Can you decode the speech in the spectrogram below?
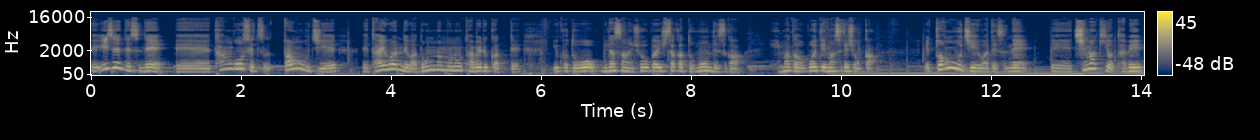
以前ですね、えー、単語節端午節台湾ではどんなものを食べるかっていうことを皆さんに紹介したかと思うんですがまだ覚えていますでしょうか端午節はですね、えー、ちまきを食べ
